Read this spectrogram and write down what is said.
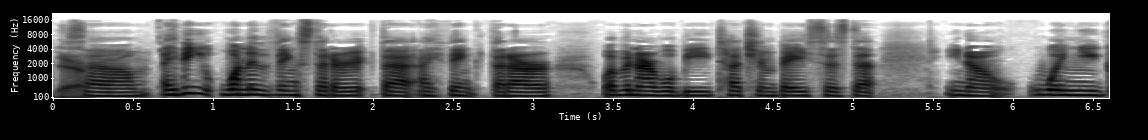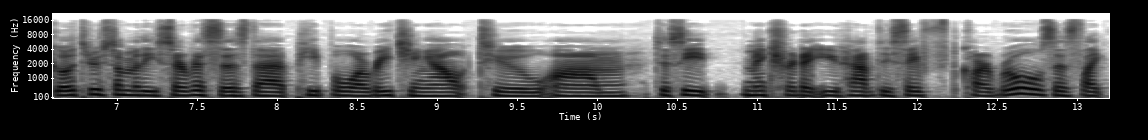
Yeah. So I think one of the things that are that I think that our webinar will be touching base is that you know when you go through some of these services that people are reaching out to um to see make sure that you have these safeguard rules is like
